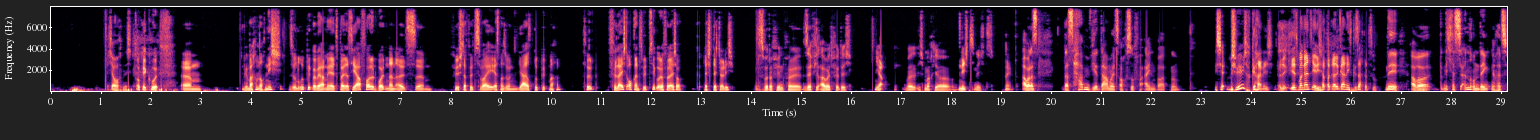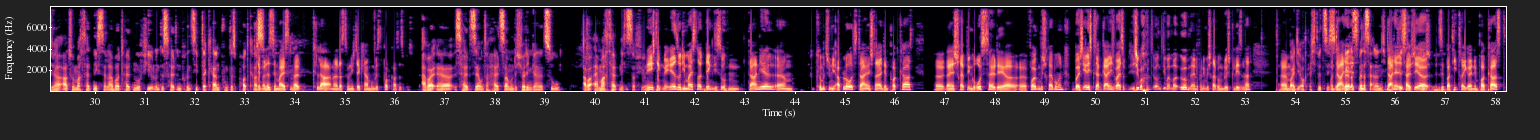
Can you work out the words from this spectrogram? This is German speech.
Ich auch nicht. Okay, cool. Ähm, wir machen noch nicht so einen Rückblick, weil wir haben ja jetzt bald das Jahr voll und wollten dann als ähm, für Staffel 2 erstmal so einen Jahresrückblick machen. Das wird vielleicht auch ganz witzig oder vielleicht auch recht lächerlich. Das wird auf jeden Fall sehr viel Arbeit für dich. Ja, Weil ich mache ja nichts. nichts. Nee. Aber das, das haben wir damals auch so vereinbart, ne? Ich beschwere mich doch gar nicht. Also jetzt mal ganz ehrlich, ich habe da gerade gar nichts gesagt dazu. Nee, aber nicht, dass die anderen denken halt so, ja, Arthur macht halt nichts, der labert halt nur viel und ist halt im Prinzip der Kernpunkt des Ich Podcasts. meine, das ist den meisten halt klar, ne, dass du nicht der Kernpunkt des Podcasts bist. aber er ist halt sehr unterhaltsam und ich höre ihm gerne zu. Aber er macht halt nichts dafür. Nee, ich denke mir eher so, die meisten Leute denken sich so, hm, Daniel ähm, kümmert sich um die Uploads, Daniel schneidet den Podcast, äh, Daniel schreibt den Großteil der äh, Folgenbeschreibungen, wobei ich ehrlich gesagt gar nicht weiß, ob ich überhaupt irgendjemand mal irgendeine von den Beschreibungen durchgelesen hat. Ähm, Wobei die auch echt witzig und sind. Daniel Wer das, ist- wenn das einer nicht Daniel macht, ist halt der durch. Sympathieträger in dem Podcast.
